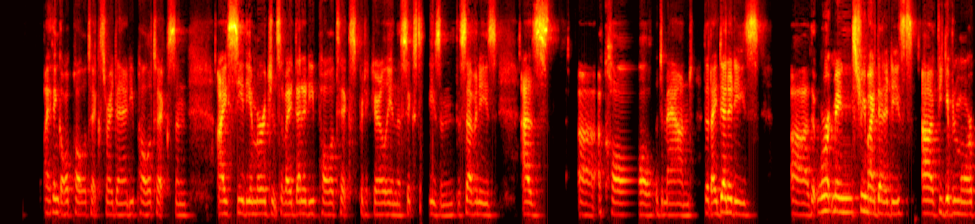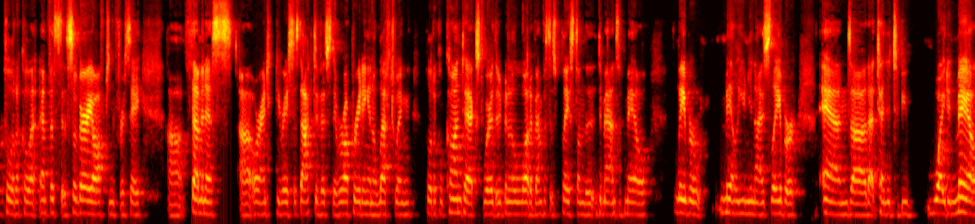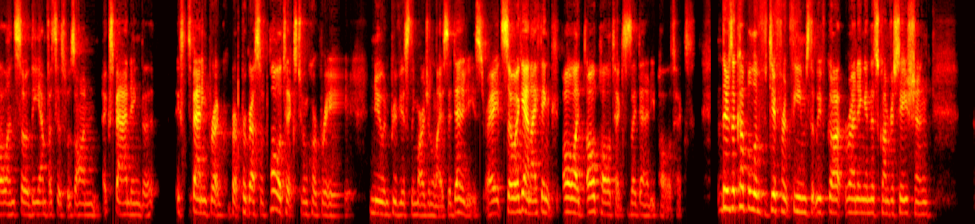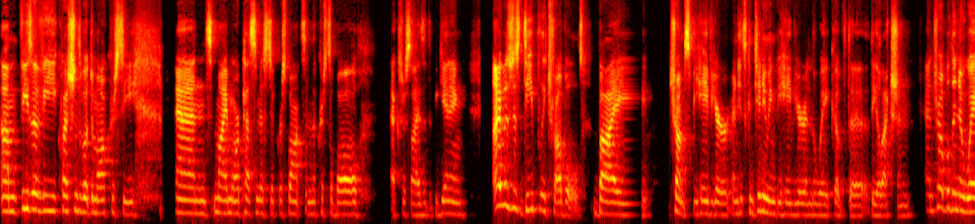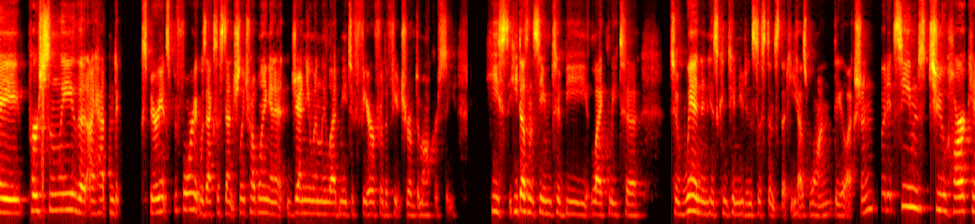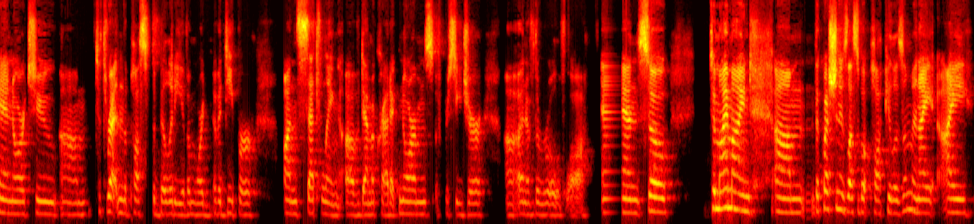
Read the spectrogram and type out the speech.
I think all politics are identity politics. And I see the emergence of identity politics, particularly in the 60s and the 70s, as uh, a call, a demand that identities uh, that weren't mainstream identities uh, be given more political emphasis. So, very often, for say, uh, feminists uh, or anti racist activists, they were operating in a left wing political context where there'd been a lot of emphasis placed on the demands of male labor, male unionized labor, and uh, that tended to be white and male, and so the emphasis was on expanding the expanding progressive politics to incorporate new and previously marginalized identities right? So again i think all all politics is identity politics. There's a couple of different themes that we've got running in this conversation. Um, vis-a-vis questions about democracy and my more pessimistic response in the crystal ball exercise at the beginning i was just deeply troubled by Trump's behavior and his continuing behavior in the wake of the, the election. And troubled in a way personally that I hadn't experienced before. It was existentially troubling and it genuinely led me to fear for the future of democracy. He, he doesn't seem to be likely to, to win in his continued insistence that he has won the election. But it seemed to hearken or to um, to threaten the possibility of a more of a deeper unsettling of democratic norms of procedure uh, and of the rule of law. And, and so, to my mind, um, the question is less about populism, and I, I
